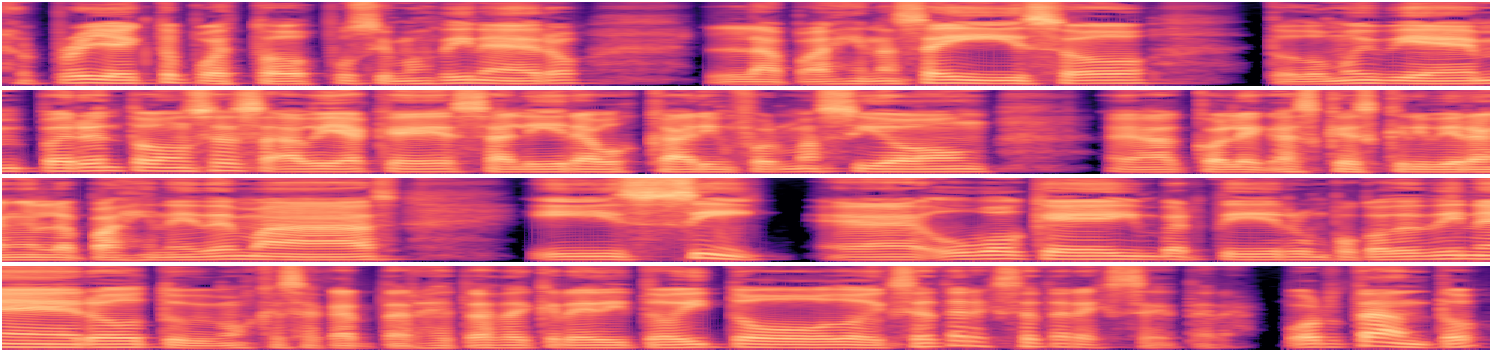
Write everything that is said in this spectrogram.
al proyecto, pues todos pusimos dinero, la página se hizo, todo muy bien, pero entonces había que salir a buscar información, eh, a colegas que escribieran en la página y demás. Y sí, eh, hubo que invertir un poco de dinero, tuvimos que sacar tarjetas de crédito y todo, etcétera, etcétera, etcétera. Por tanto,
